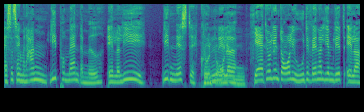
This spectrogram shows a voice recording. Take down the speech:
altså, så tænker man, ham lige på mandag med, eller lige, lige den næste kunde. eller, uge. Ja, det var lige en dårlig uge, det vender lige om lidt. Eller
